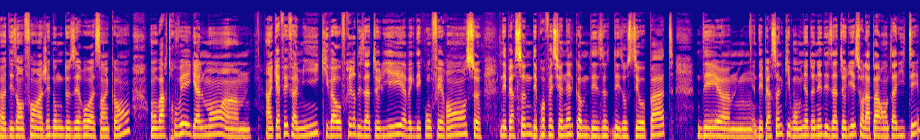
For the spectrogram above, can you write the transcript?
des enfants âgés donc de 0 à 5 ans. On va retrouver également un, un café famille qui va offrir des ateliers avec des conférences, des personnes, des professionnels comme des, des ostéopathes, des, euh, des personnes qui vont venir donner des ateliers sur la parentalité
